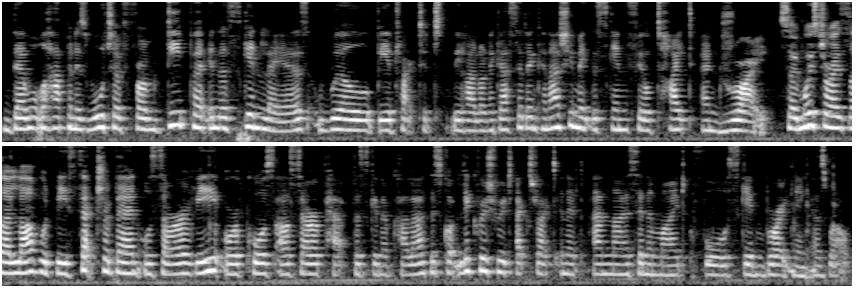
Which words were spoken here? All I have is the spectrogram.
then what will happen is water from deeper in the skin layers will be attracted to the hyaluronic acid and can actually make the skin feel tight and dry. So moisturizers I love would be Cetraben or CeraVe or of course our CeraPep for skin of color. This got licorice root extract in it and niacinamide for skin brightening as well.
